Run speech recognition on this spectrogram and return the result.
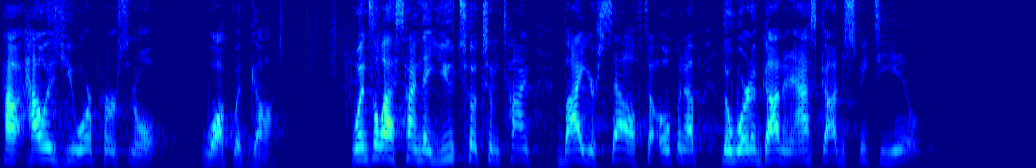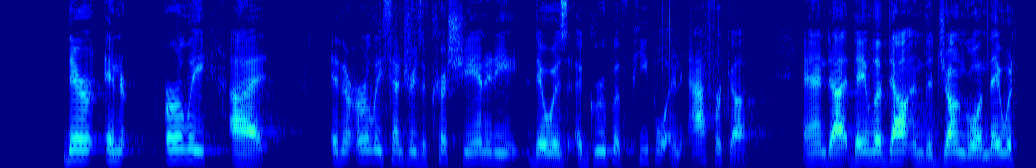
How, how is your personal walk with God? When's the last time that you took some time by yourself to open up the Word of God and ask God to speak to you? There, in early, uh, in the early centuries of Christianity, there was a group of people in Africa and uh, they lived out in the jungle and they would,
